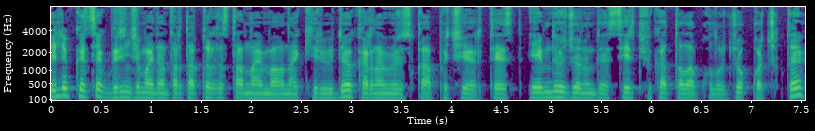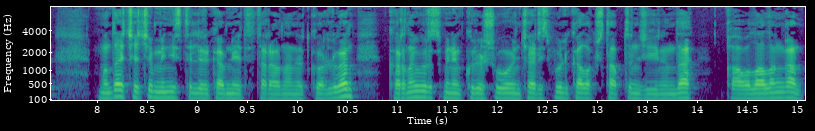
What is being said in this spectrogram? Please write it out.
билип кетсек биринчи майдан тарта кыргызстандын аймагына кирүүдө коронавируска пчр тест эмдөө жөнүндө сертификат талап кылуу жокко чыкты. Мындай чечим министрлер кабинети тарабынан өткөрүлгөн коронавирус менен күрөшүү боюнча республикалык штабтын жыйынында кабыл алынган.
